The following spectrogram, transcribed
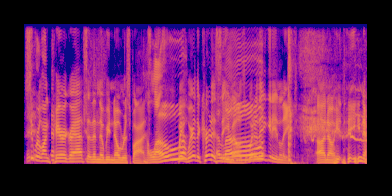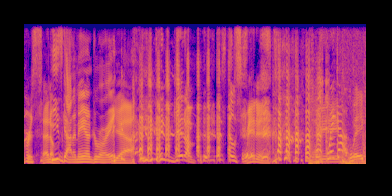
super long paragraphs, and then there'll be no response. Hello. Wait, where are the Curtis Hello? emails? When are they getting leaked? Oh no, he, he never sent them. He's got an Android. yeah, he didn't get them. It's still spinning. Wake up. Wake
